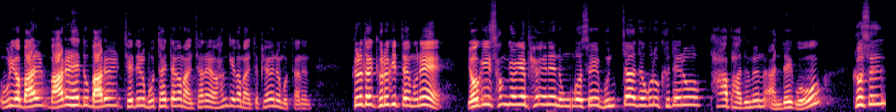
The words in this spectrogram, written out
우리가 말 말을 해도 말을 제대로 못할 때가 많잖아요. 한계가 많죠. 표현을 못하는. 그러다 그러기 때문에 여기 성경에 표현해 놓은 것을 문자적으로 그대로 다 받으면 안 되고 그것을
